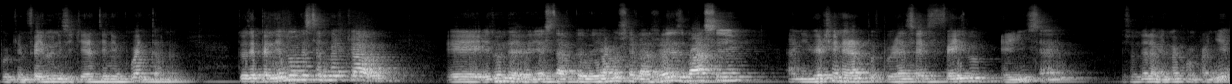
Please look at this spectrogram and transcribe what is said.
porque en Facebook ni siquiera tienen cuenta, ¿no? Entonces, dependiendo de dónde está el mercado, eh, es donde debería estar. Pero digamos que las redes base a nivel general, pues podrían ser Facebook e Instagram, que son de la misma compañía.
